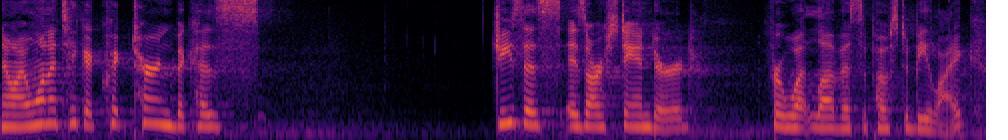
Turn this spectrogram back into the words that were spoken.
Now, I want to take a quick turn because Jesus is our standard for what love is supposed to be like.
